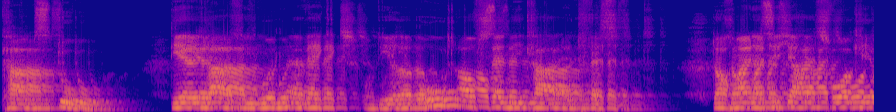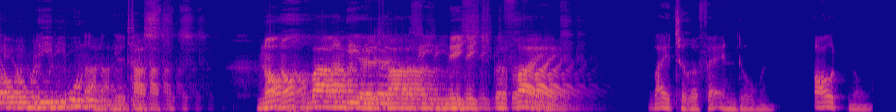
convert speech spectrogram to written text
kamst du. Die Eldrasi wurden erweckt und ihre Brut auf Sendika entfesselt. Doch meine Sicherheitsvorkehrungen blieben unangetastet. Noch waren die Eldrasi nicht befreit. Weitere Veränderungen. Ordnung,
